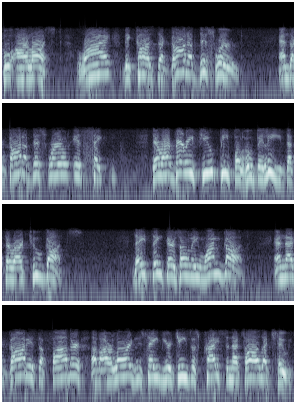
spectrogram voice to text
who are lost. Why? Because the God of this world, and the God of this world is Satan. There are very few people who believe that there are two gods. They think there's only one God, and that God is the Father of our Lord and Savior Jesus Christ, and that's all that's to it.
